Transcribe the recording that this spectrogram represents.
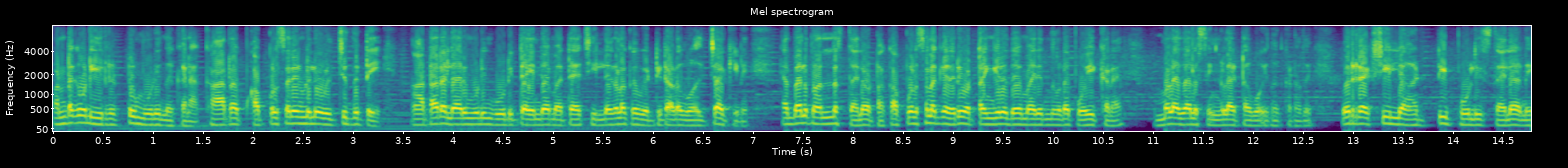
പണ്ടൊക്കെ ഇവിടെ ഇരുട്ട് മൂടി നിൽക്കല കാരണം കപ്പിൾസിനുള്ളിൽ ഒളിച്ചിന്നിട്ടേ നാട്ടുകാരെല്ലാവരും കൂടിയും കൂടിയിട്ട് അതിന്റെ മറ്റേ ചില്ലകളൊക്കെ വെട്ടിയിട്ടാണ് വലിച്ചാക്കിയത് എന്തായാലും നല്ല സ്ഥലം കേട്ടോ കപ്പിൾസിലൊക്കെ ഒരു വട്ടെങ്കിലും ഇതേമാതിരി ഇന്നിവിടെ പോയിക്കണേ. നമ്മളേതായാലും സിംഗിളായിട്ടാണ് പോയി നിൽക്കണത് ഒരു രക്ഷയില്ല അടിപൊളി സ്ഥലമാണ്.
